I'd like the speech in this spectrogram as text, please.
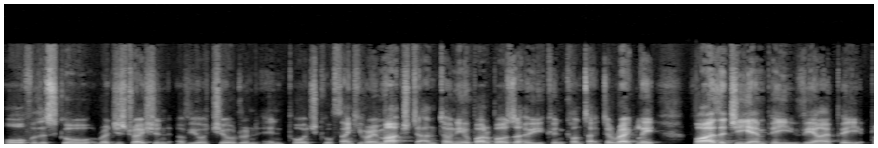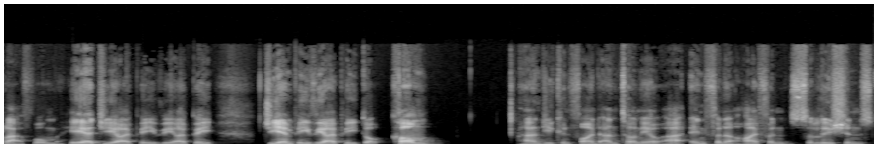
or for the school registration of your children in Portugal. Thank you very much to Antonio Barbosa, who you can contact directly via the GMP VIP platform here, GIP VIP, gmpvip.com. And you can find Antonio at infinite solutions.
